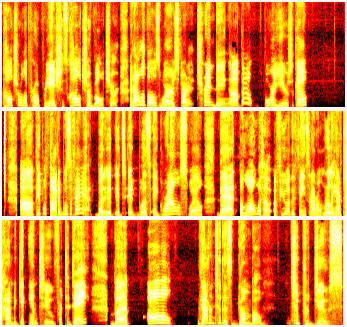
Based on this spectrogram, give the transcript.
cultural appropriations, culture vulture, and all of those words started trending uh, about four years ago, uh, people thought it was a fad, but it, it, it was a groundswell that, along with a, a few other things that I don't really have time to get into for today, but all got into this gumbo to produce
